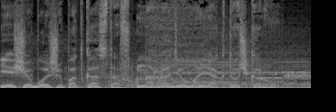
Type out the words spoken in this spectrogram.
Еще больше подкастов на радиомаяк.ру.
